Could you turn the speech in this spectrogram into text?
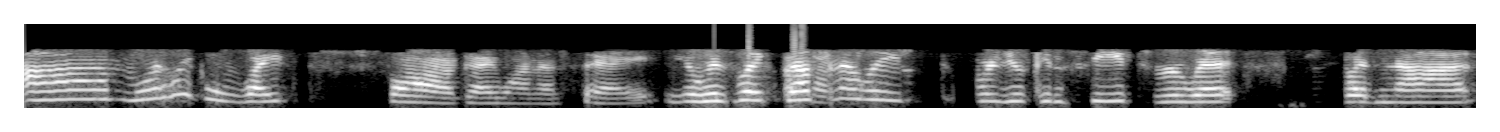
Um, more like a white fog, I want to say. It was like okay. definitely where you can see through it, but not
